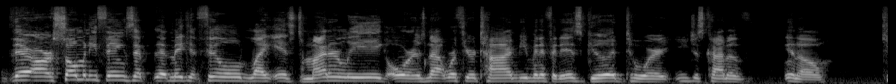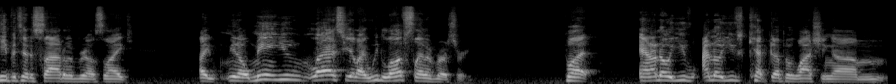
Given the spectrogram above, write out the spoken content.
there are so many things that that make it feel like it's minor league or is not worth your time, even if it is good. To where you just kind of, you know, keep it to the side of everyone else. Like, like you know, me and you last year, like we love Slammiversary, but and I know you've I know you've kept up and watching um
